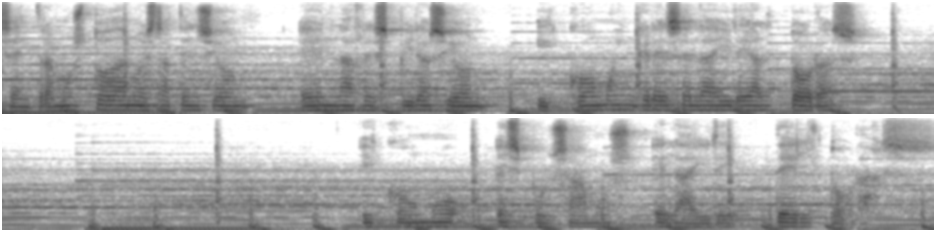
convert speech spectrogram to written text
Centramos toda nuestra atención en la respiración y cómo ingresa el aire al tórax y cómo expulsamos el aire del tórax.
